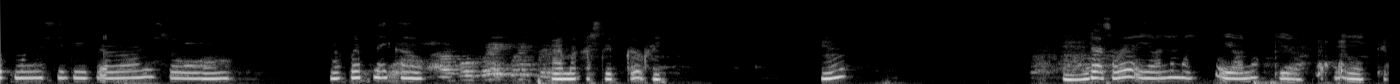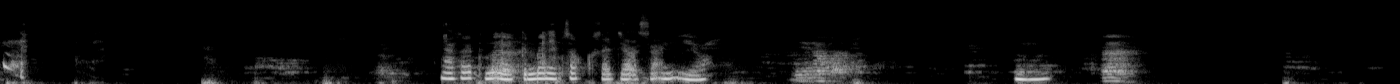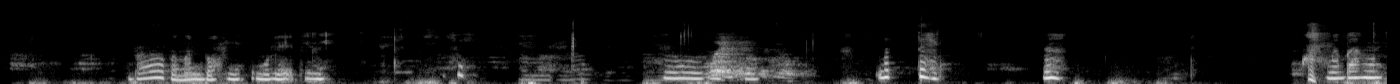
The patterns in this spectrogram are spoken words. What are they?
Magprep muna si Baby Alonso. Magprep na ikaw. Para makaslip ka ulit. Hmm? Hindi, sorry. Ayaw na mag... Ayaw na kaya. Ikat. Nasa ito na ikan. Sa iyo. Hmm. Berapa man bohni mulai ini. Betek. Nah.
